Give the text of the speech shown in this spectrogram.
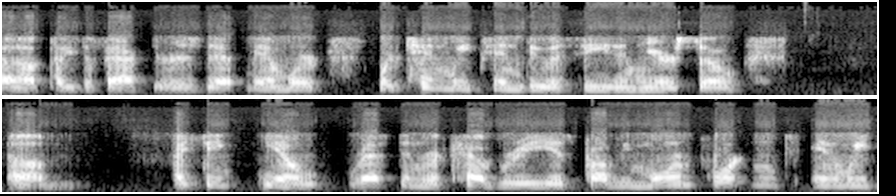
uh, plays a factor. Is that man, we're we're ten weeks into a season here, so um, I think you know rest and recovery is probably more important in week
